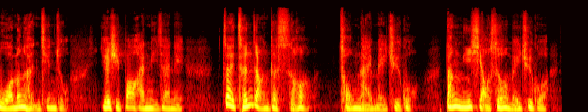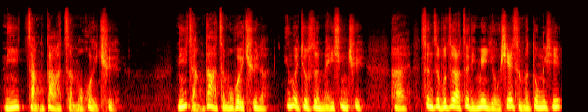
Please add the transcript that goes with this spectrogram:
我们很清楚，也许包含你在内，在成长的时候从来没去过。当你小时候没去过，你长大怎么会去？你长大怎么会去呢？因为就是没兴趣。啊，甚至不知道这里面有些什么东西，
